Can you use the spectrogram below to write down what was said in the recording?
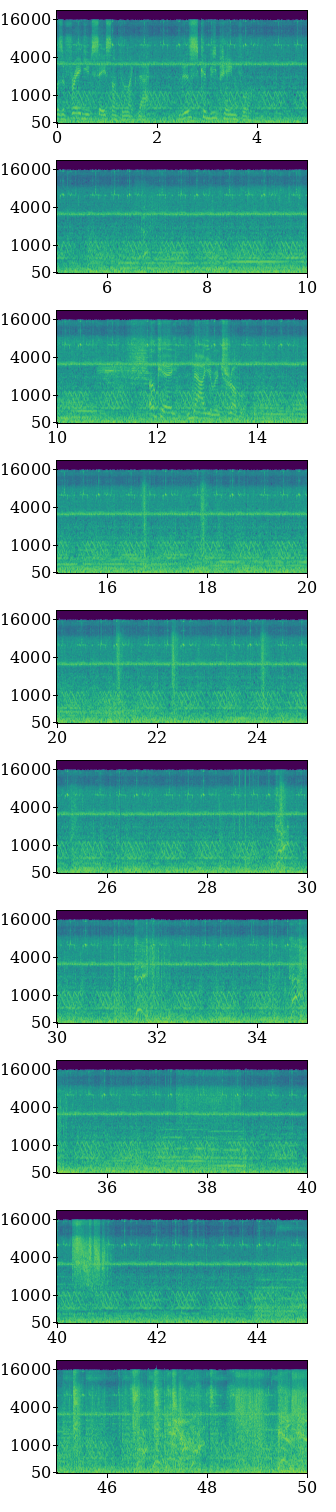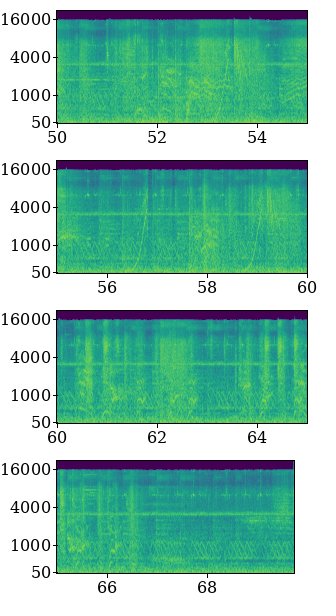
was afraid you'd say something like that. This could be painful. Okay, now you're in trouble.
